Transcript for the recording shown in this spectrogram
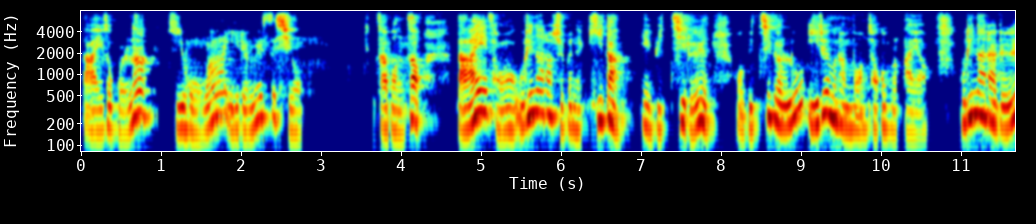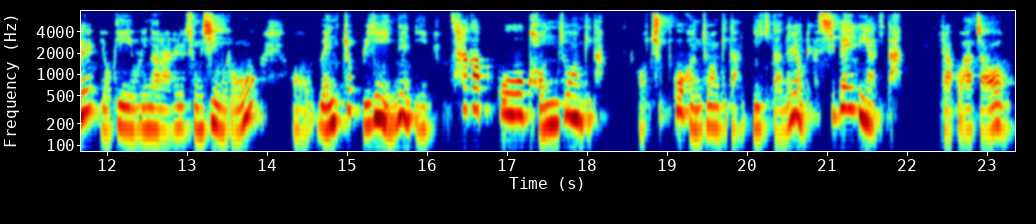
나에서 골라 기호와 이름을 쓰시오. 자, 먼저 나에서 우리나라 주변의 기단의 위치를 어, 위치별로 이름을 한번 적어볼까요? 우리나라를 여기 우리나라를 중심으로 어, 왼쪽 위에 있는 이 차갑고 건조한 기단, 어, 춥고 건조한 기단, 이 기단을 우리가 시베리아 기단이라고 하죠.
